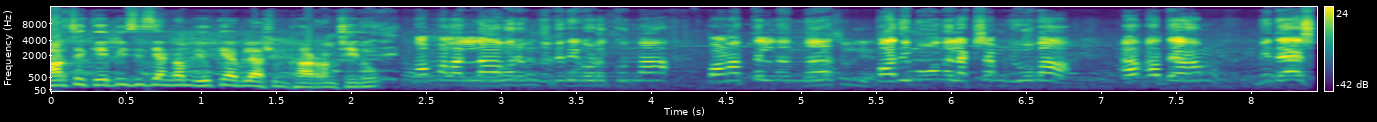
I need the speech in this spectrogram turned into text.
March K P C C അംഗം യു കെ അഭിലാഷ് ഉദ്ഘാടനം ചെയ്തു. നമ്മളെല്ലാവരും നികുതി കൊടുക്കുന്ന പണത്തിൽ നിന്ന് പതിമൂന്ന് ലക്ഷം രൂപ അദ്ദേഹം വിദേശ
